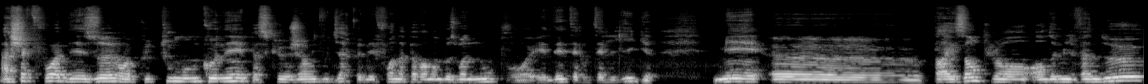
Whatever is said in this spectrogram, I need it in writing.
à chaque fois des œuvres que tout le monde connaît, parce que j'ai envie de vous dire que des fois on n'a pas vraiment besoin de nous pour aider telle ou telle ligue. Mais euh, par exemple en, en, 2022,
